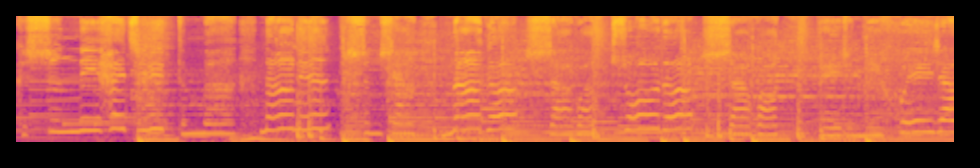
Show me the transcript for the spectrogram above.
可是你还记得吗？那年盛夏，那个傻瓜说的傻话，陪着你回家，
